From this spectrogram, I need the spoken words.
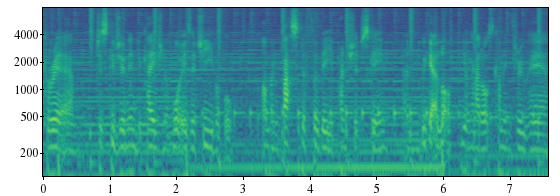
career just gives you an indication of what is achievable. I'm an ambassador for the apprenticeship scheme and we get a lot of young adults coming through here.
